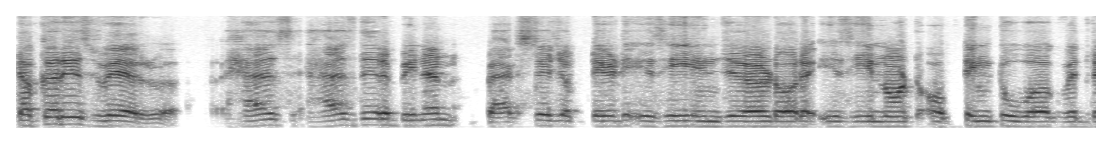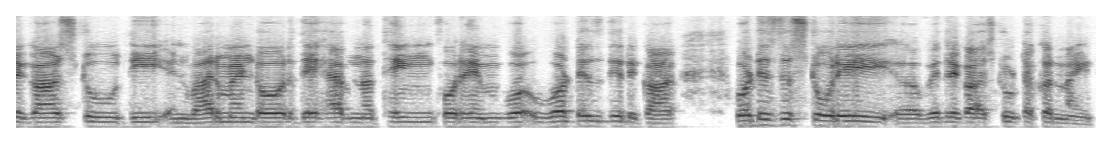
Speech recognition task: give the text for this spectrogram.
Tucker is where has has there been an backstage update? Is he injured or is he not opting to work with regards to the environment or they have nothing for him? what, what is the regard? what is the story uh, with regards to Tucker Knight?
